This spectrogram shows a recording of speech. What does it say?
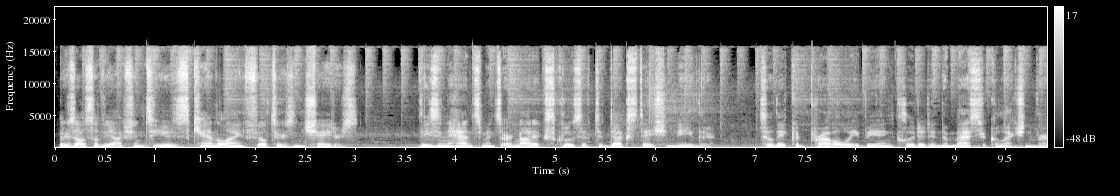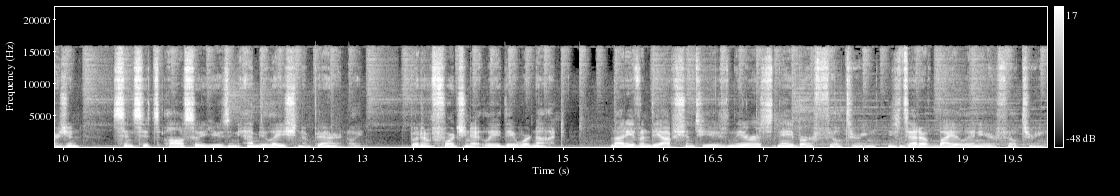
There's also the option to use scanline filters and shaders. These enhancements are not exclusive to DuckStation either, so they could probably be included in the Master Collection version since it's also using emulation apparently. But unfortunately they were not. Not even the option to use nearest neighbor filtering instead of bilinear filtering.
